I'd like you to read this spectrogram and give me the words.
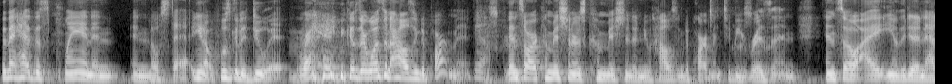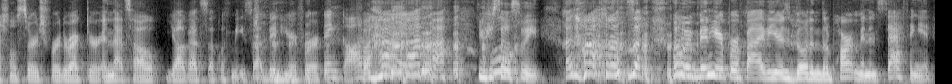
Then they had this plan and and no staff. You know, who's going to do it, mm. right? because there wasn't a housing department. That's good. And so our commissioners commissioned a new housing department to be risen. And so I, you know, they did a national search for a director, and that's how y'all got stuck with me. So I've been here for Thank God. you're so sweet. so we've been here for five years building the department and staffing it.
